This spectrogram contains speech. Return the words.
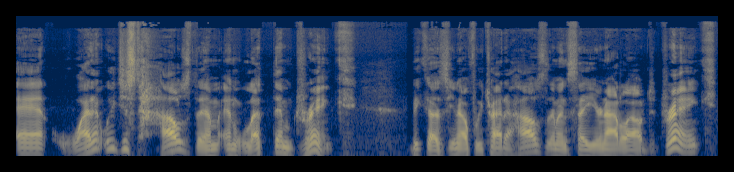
And why don't we just house them and let them drink? Because, you know, if we try to house them and say you're not allowed to drink,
